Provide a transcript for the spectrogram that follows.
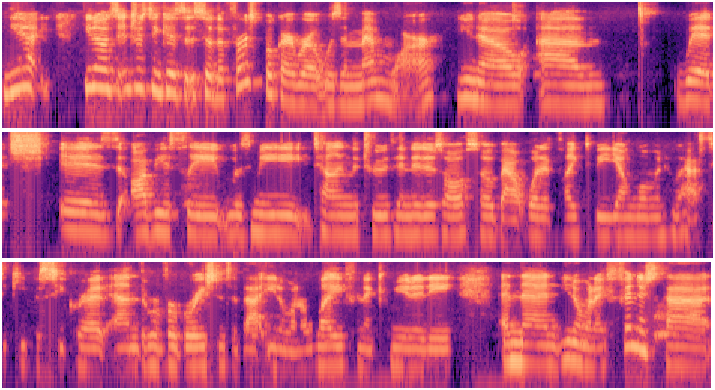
Yeah, you know, it's interesting because so the first book I wrote was a memoir, you know, um, which is obviously was me telling the truth and it is also about what it's like to be a young woman who has to keep a secret and the reverberations of that you know in a life in a community. And then you know when i finished that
